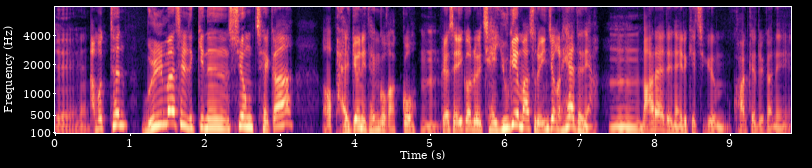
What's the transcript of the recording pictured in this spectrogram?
예. 아무튼 물 맛을 느끼는 수용체가 어, 발견이 된 것 같고 음. 그래서 이거를 제 6의 맛으로 인정을 해야 되냐 음. 말아야 되냐 이렇게 지금 과학계들 간에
